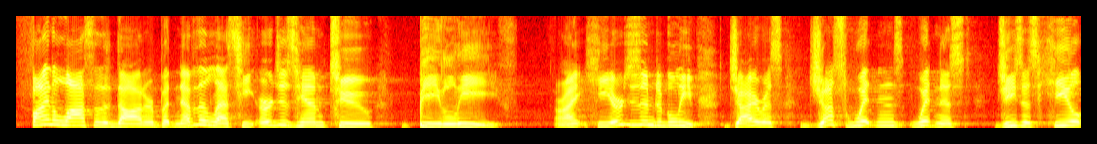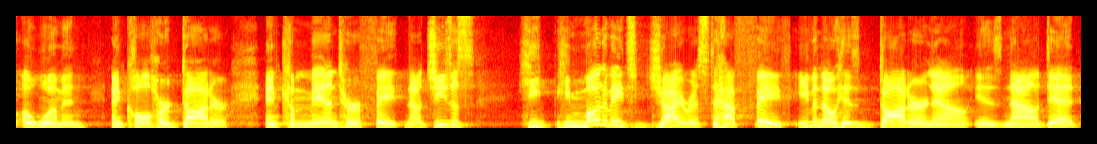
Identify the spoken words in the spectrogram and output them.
final loss of the daughter, but nevertheless, he urges him to believe. All right? He urges him to believe. Jairus just witnessed Jesus heal a woman and call her daughter and command her faith. Now, Jesus, he, he motivates Jairus to have faith, even though his daughter now is now dead.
